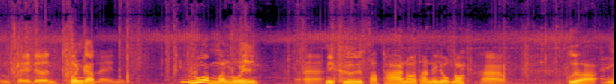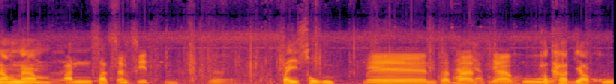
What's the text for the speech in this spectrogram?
ผมเคยเดินเพิ่นครับอะไรนี่ร่วมมาลุยอ่านี่คือศรัทธาเนาะท่านนายกเนาะครับเพื่อนำน้ำอันศักดิ์ศัสิกทธิ์ดิ์สิทธิ์เออไปสงฆ์แม่นพระธาตุยาคู พระธาตุยาคู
